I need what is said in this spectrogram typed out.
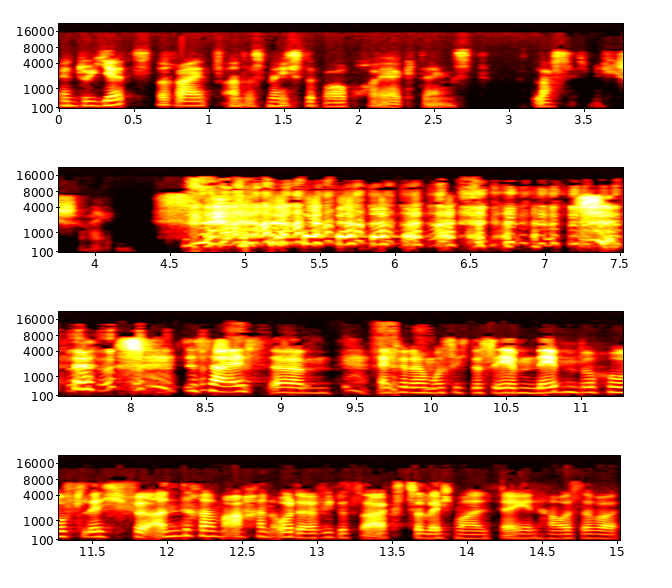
wenn du jetzt bereits an das nächste Bauprojekt denkst, lasse ich mich scheiden. das heißt, ähm, entweder muss ich das eben nebenberuflich für andere machen oder wie du sagst, vielleicht mal ein Ferienhaus. Aber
